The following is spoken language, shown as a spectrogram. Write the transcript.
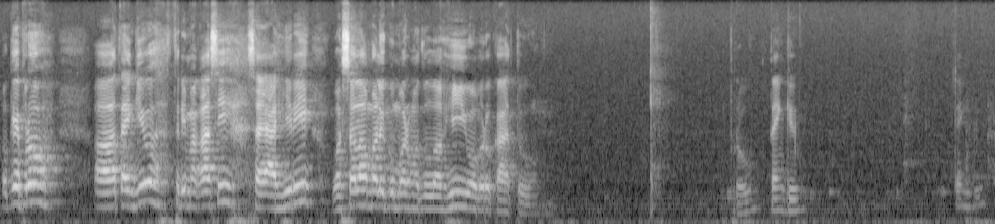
Oke bro, uh, thank you, terima kasih. Saya akhiri. Wassalamualaikum warahmatullahi wabarakatuh. Bro, thank you. Thank you.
